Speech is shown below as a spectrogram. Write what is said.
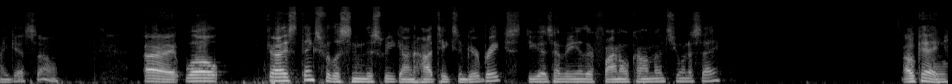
I guess so. All right. Well, guys, thanks for listening this week on Hot Takes and Beer Breaks. Do you guys have any other final comments you want to say? Okay. No.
